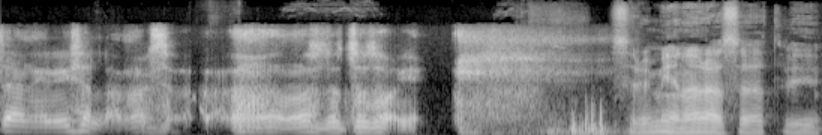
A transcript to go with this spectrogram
där nere i källaren också. Jag måste ta tag i. Så du menar alltså att vi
